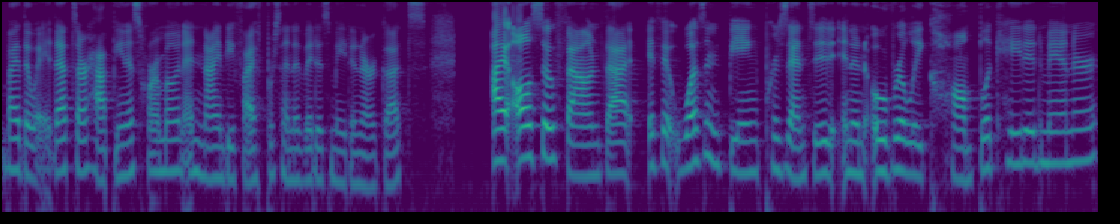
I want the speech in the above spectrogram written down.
By the way, that's our happiness hormone, and 95% of it is made in our guts. I also found that if it wasn't being presented in an overly complicated manner,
